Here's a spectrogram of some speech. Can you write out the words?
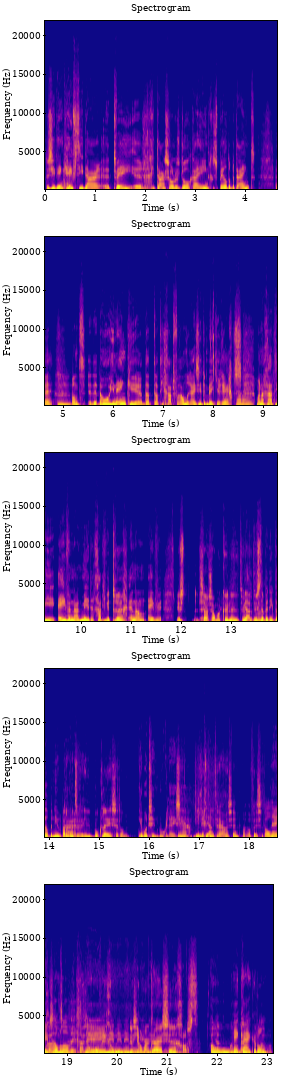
Dus ik denk, heeft hij daar eh, twee eh, gitaarsolos door elkaar heen gespeeld op het eind? Hè? Hmm. Want dan hoor je in één keer dat, dat hij gaat veranderen. Hij zit een beetje rechts. Oh. Maar dan gaat hij even naar het midden. Gaat hij weer terug. En dan even... Dus, Dat zou zomaar kunnen natuurlijk. ja, dus daar ben ik wel benieuwd Maar dan naar. moeten we in het boek lezen dan. Je moet het in het boek lezen. Ja, die ligt Ja. hier trouwens, hè? Of is het al Nee, het is opgehaald? allemaal al weg. Ah, het is allemaal Nee, weg. nee, nee, nee, Dat is nee, jammer. nee, Daar is een gast. Oh, hey, kijk, Ron.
